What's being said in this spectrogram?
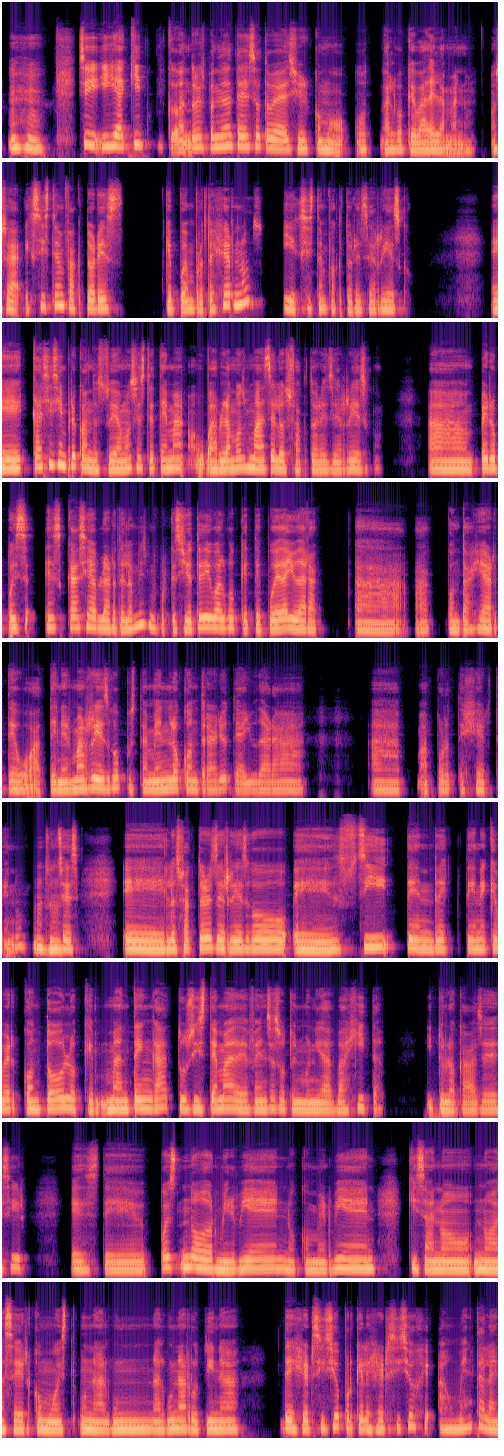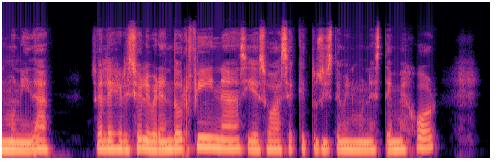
Sí, y aquí respondiéndote a eso te voy a decir como algo que va de la mano. O sea, existen factores que pueden protegernos y existen factores de riesgo. Eh, casi siempre cuando estudiamos este tema hablamos más de los factores de riesgo, ah, pero pues es casi hablar de lo mismo, porque si yo te digo algo que te puede ayudar a, contagiarte o a tener más riesgo, pues también lo contrario te ayudará a, protegerte, ¿no? Entonces, eh, los factores de riesgo eh, sí tendré, tiene que ver con todo lo que mantenga tu sistema de defensas o tu inmunidad bajita. Y tú lo acabas de decir este, pues no dormir bien, no comer bien, quizá no, no hacer como una, algún, alguna rutina de ejercicio, porque el ejercicio aumenta la inmunidad. O sea, el ejercicio libera endorfinas y eso hace que tu sistema inmune esté mejor.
